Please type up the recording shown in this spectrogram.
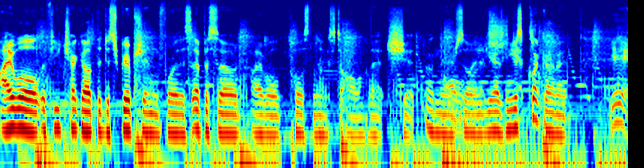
I will, if you check out the description for this episode, I will post links to all of that shit on there, All so you guys can just click on it. yeah.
